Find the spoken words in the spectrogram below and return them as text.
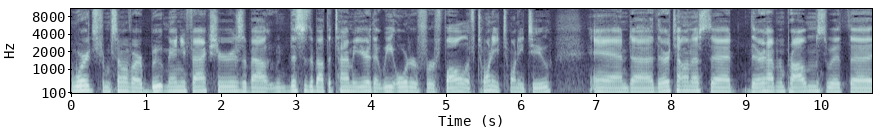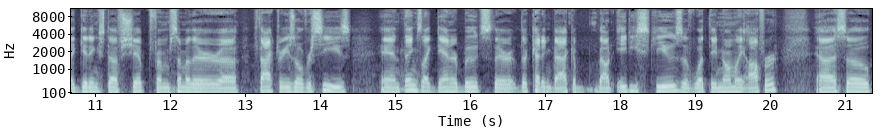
words from some of our boot manufacturers about this is about the time of year that we order for fall of 2022 and uh, they're telling us that they're having problems with uh, getting stuff shipped from some of their uh, factories overseas. And things like Danner boots they're they're cutting back about 80 SKUs of what they normally offer. Uh, so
